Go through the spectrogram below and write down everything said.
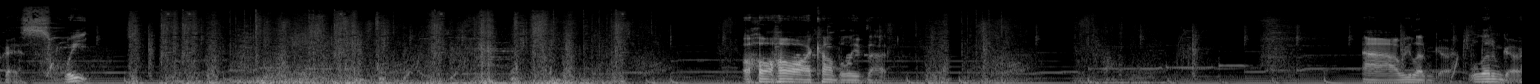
Okay, sweet. Oh, I can't believe that. We let him go. We'll let him go.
